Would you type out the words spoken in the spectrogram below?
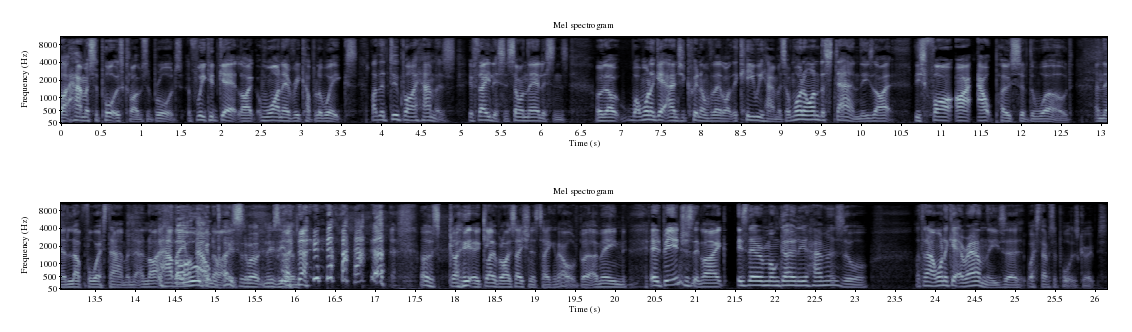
like Hammer supporters clubs abroad. If we could get like one every couple of weeks, like the Dubai Hammers, if they listen, someone there listens. Or like, I want to get Angie Quinn on for there, like the Kiwi Hammers. I want to understand these like these far outposts of the world and their love for West Ham and, and like how they organise. outposts of the world, New Zealand. Oh, it's globalization has taken hold, but I mean, it'd be interesting. Like, is there a Mongolia Hammers, or I don't know? I want to get around these uh, West Ham supporters groups.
